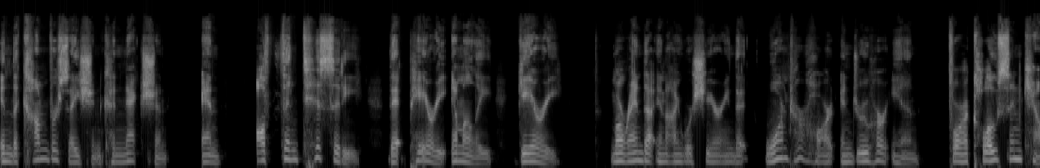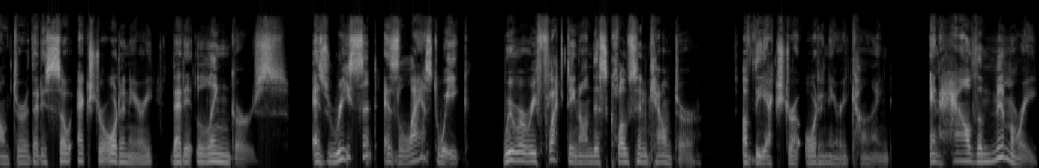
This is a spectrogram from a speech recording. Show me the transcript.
in the conversation, connection, and authenticity that Perry, Emily, Gary, Miranda, and I were sharing that warmed her heart and drew her in for a close encounter that is so extraordinary that it lingers. As recent as last week, we were reflecting on this close encounter of the extraordinary kind and how the memory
